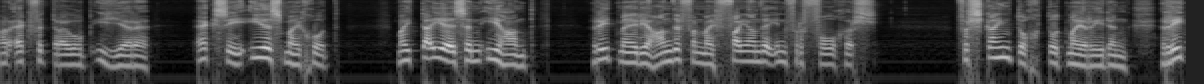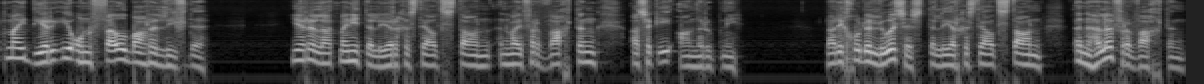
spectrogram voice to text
Maar ek vertrou op U Here. Ek sê U is my God. My tye is in U hand. Red my uit die hande van my vyande en vervolgers. Verskyn tog tot my redding. Red my deur U onfeilbare liefde. Here, laat my nie teleurgesteld staan in my verwagting as ek U aanroep nie. Laat die goddeloses teleurgesteld staan in hulle verwagting.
